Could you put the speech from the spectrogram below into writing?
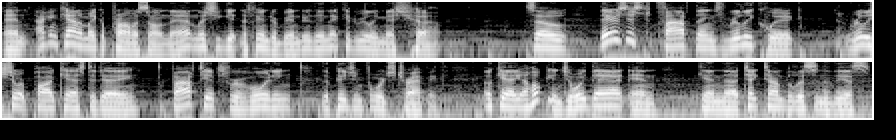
And I can kind of make a promise on that. Unless you get an offender bender, then that could really mess you up. So there's just five things really quick, really short podcast today. Five tips for avoiding the Pigeon Forge traffic. Okay, I hope you enjoyed that and can uh, take time to listen to this.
